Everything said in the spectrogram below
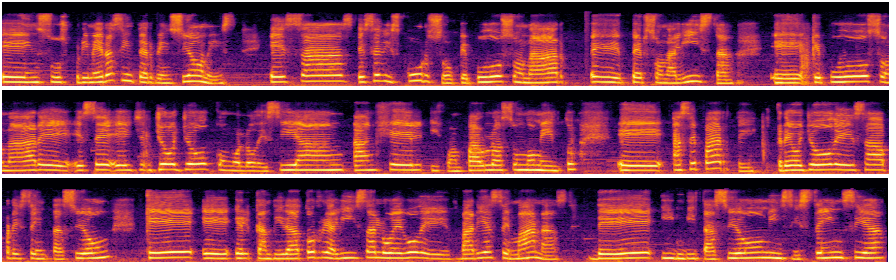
en sus primeras intervenciones, esas, ese discurso que pudo sonar eh, personalista, eh, que pudo sonar eh, ese yo, yo, como lo decían Ángel y Juan Pablo hace un momento, hace parte, creo yo, de esa presentación que el candidato realiza luego de varias semanas de invitación, insistencia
